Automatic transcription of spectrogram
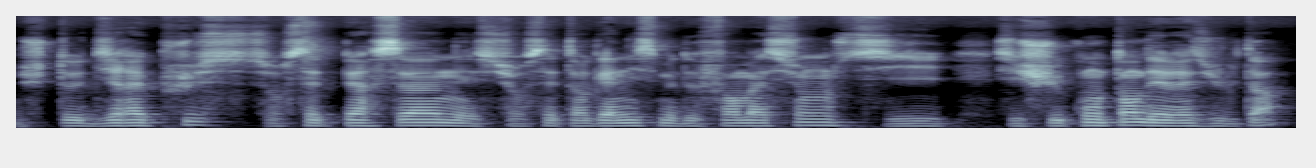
je te dirai plus sur cette personne et sur cet organisme de formation si, si je suis content des résultats.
